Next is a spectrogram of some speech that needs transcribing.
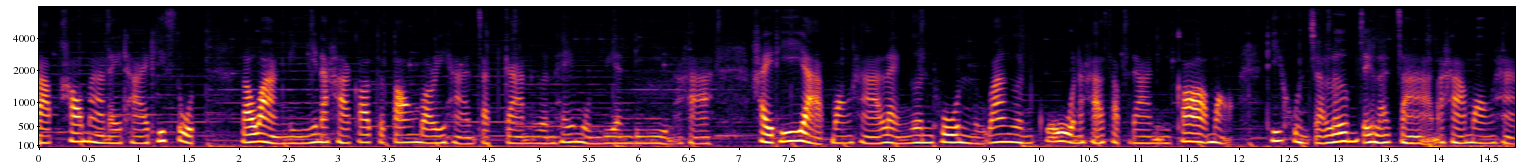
รับเข้ามาในท้ายที่สุด ระหว่างนี้นะคะก็จะต้องบริหารจัดการเงินให้หมุนเวียนดีนะคะ ใครที่อยากมองหาแหล่งเงินทุนหรือว่าเงินกู้นะคะ สัปดาห์นี้ก็เหมาะที่คุณจะเริ่มเจรจานะคะ มองหา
